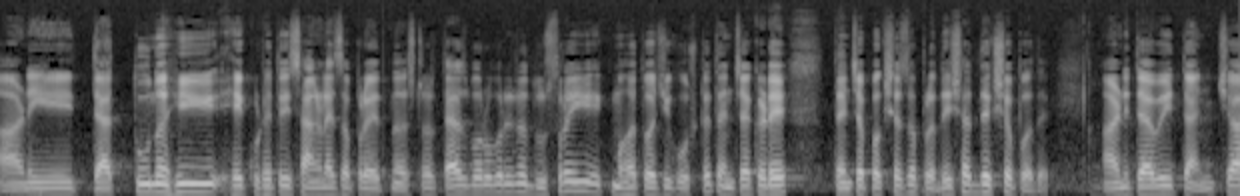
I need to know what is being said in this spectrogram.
आणि त्यातूनही हे कुठेतरी सांगण्याचा प्रयत्न असणार. त्याचबरोबरीनं दुसरंही एक महत्त्वाची गोष्ट त्यांच्याकडे त्यांच्या पक्षाचं प्रदेशाध्यक्षपद आहे. आणि त्यावेळी त्यांच्या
